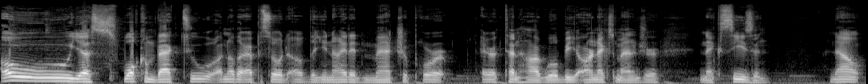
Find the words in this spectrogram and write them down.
Oh, yes. Welcome back to another episode of the United Match Report. Erik Ten Hag will be our next manager next season. Now,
